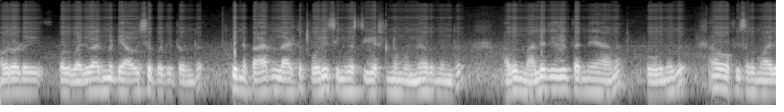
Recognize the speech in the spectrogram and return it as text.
അവരോട് ഇപ്പോൾ വരുവാൻ വേണ്ടി ആവശ്യപ്പെട്ടിട്ടുണ്ട്. പിന്നെ പാരലായിട്ട് പോലീസ് ഇൻവെസ്റ്റിഗേഷനും മുന്നേറുന്നുണ്ട്. അത് നല്ല രീതിയിൽ തന്നെയാണ് പോകുന്നത്. ആ ഓഫീസർമാർ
